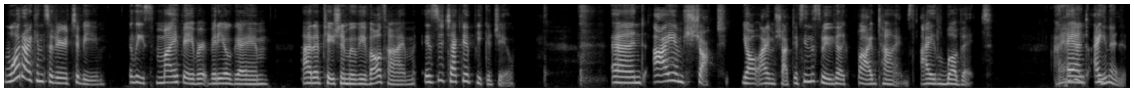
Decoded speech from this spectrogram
what I consider to be at least my favorite video game adaptation movie of all time is Detective Pikachu. And I am shocked, y'all. I'm shocked. I've seen this movie like five times. I love it. I and I- it.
